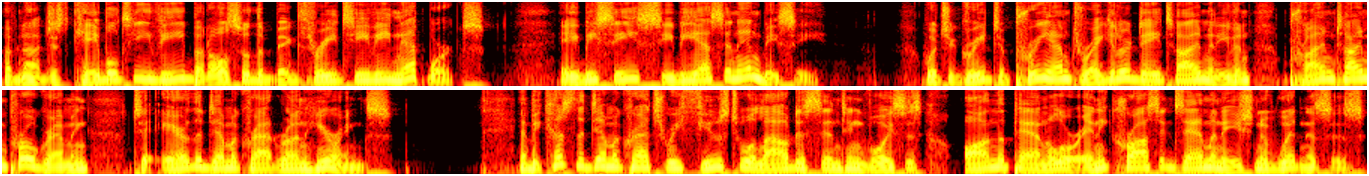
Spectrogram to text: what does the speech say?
of not just cable TV, but also the big three TV networks ABC, CBS, and NBC, which agreed to preempt regular daytime and even primetime programming to air the Democrat run hearings. And because the Democrats refused to allow dissenting voices on the panel or any cross examination of witnesses,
